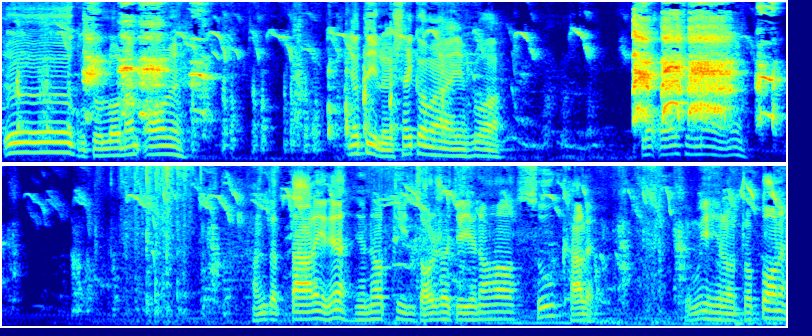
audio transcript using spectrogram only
Ừ của tôi lo năm o này nhớ tỷ lệ say cơ mà lùa. Lo o xem nào này hắn cả ta đây thế, giờ nó thìn gió rồi chứ, giờ nó sú khá là. Thì mới hiểu là cho to này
